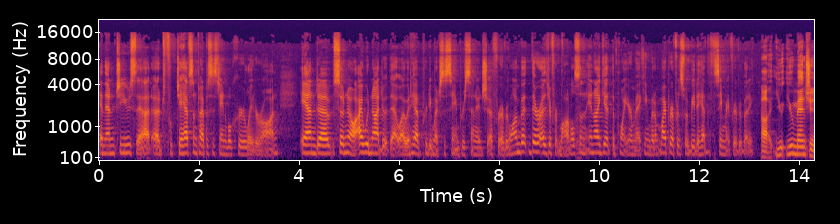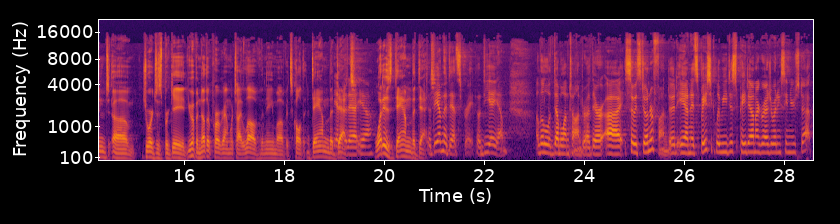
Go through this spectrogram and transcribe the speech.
and then to use that uh, to have some type of sustainable career later on. And uh, so, no, I would not do it that way. I would have pretty much the same percentage uh, for everyone, but there are different models, and, and, I get the point you're making, but my preference would be to have the same rate for everybody. Uh, you, you, mentioned um, George's Brigade. You have another program which I love the name of. It's called Dam the Dam Debt. The Debt yeah. What is Dam the Debt? Dam the Debt's great, so DAM. A little double entendre there. Uh, so it's donor funded, and it's basically we just pay down our graduating seniors' debt.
